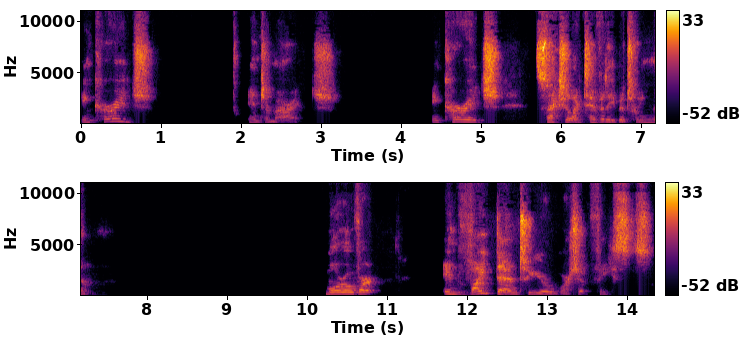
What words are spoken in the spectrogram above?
Encourage intermarriage, encourage sexual activity between them. Moreover, invite them to your worship feasts.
